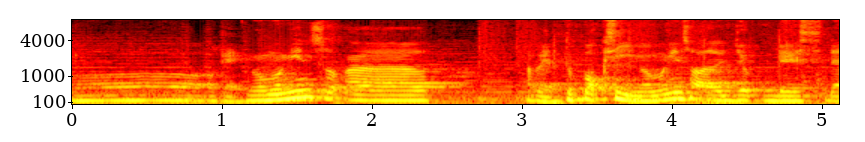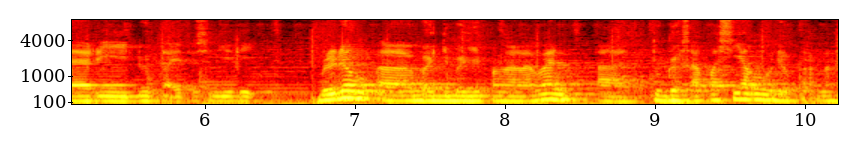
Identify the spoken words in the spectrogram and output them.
Oh, oke. Ngomongin soal apa ya? Tupoksi, ngomongin soal job desk dari duta itu sendiri. Boleh dong eh, bagi-bagi pengalaman eh, tugas apa sih yang udah pernah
